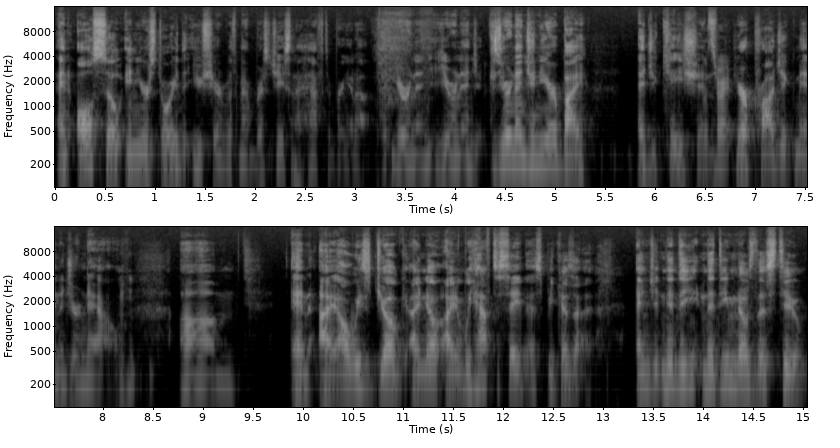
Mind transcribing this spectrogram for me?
and also in your story that you shared with members, Jason, I have to bring it up that you're an en- you're an engineer because you're an engineer by education. That's right. Mm-hmm. You're a project manager now. Um, and I always joke. I know I, we have to say this because I, engin- Nadeem, Nadeem knows this too.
